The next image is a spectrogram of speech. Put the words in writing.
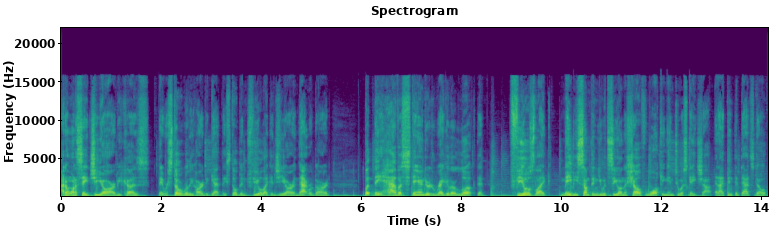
I don't want to say GR because they were still really hard to get. They still didn't feel like a GR in that regard. But they have a standard, regular look that feels like maybe something you would see on the shelf walking into a skate shop. And I think that that's dope.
